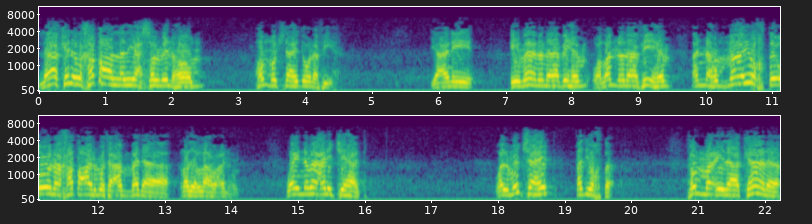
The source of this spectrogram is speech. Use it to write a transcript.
لكن الخطأ الذي يحصل منهم هم مجتهدون فيه. يعني إيماننا بهم وظننا فيهم أنهم ما يخطئون خطأ متعمدا رضي الله عنهم وإنما عن اجتهاد. والمجتهد قد يخطئ. ثم إذا كان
